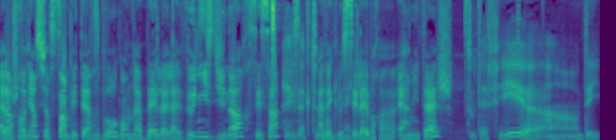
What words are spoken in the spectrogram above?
Alors, je reviens sur Saint-Pétersbourg, on appelle la Venise du Nord, c'est ça? Exactement. Avec le célèbre Ermitage. tout à fait. un des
